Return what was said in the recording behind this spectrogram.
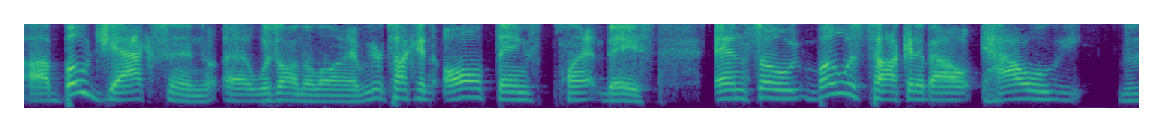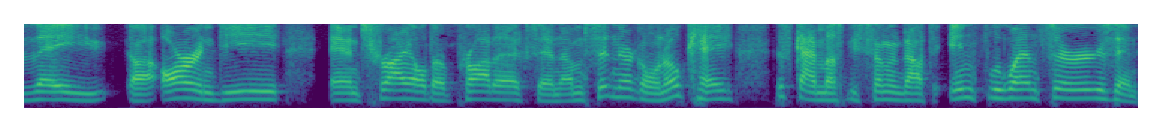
Uh, Bo Jackson uh, was on the line. We were talking all things plant based, and so Bo was talking about how they uh, R and D and try all their products. And I'm sitting there going, okay, this guy must be sending it out to influencers and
